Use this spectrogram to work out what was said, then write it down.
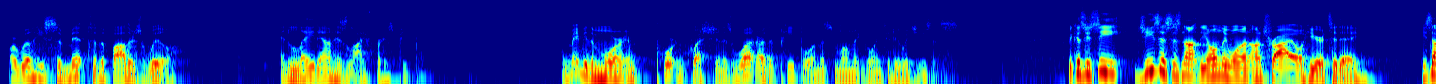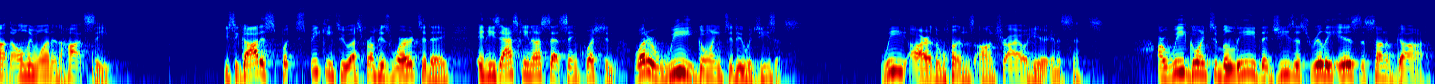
Or will he submit to the Father's will and lay down his life for his people? And maybe the more important question is what are the people in this moment going to do with Jesus? Because you see, Jesus is not the only one on trial here today. He's not the only one in the hot seat. You see, God is sp- speaking to us from His Word today, and He's asking us that same question What are we going to do with Jesus? We are the ones on trial here, in a sense. Are we going to believe that Jesus really is the Son of God?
